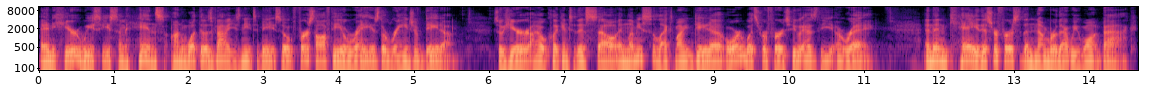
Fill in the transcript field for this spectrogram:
And here we see some hints on what those values need to be. So first off, the array is the range of data. So here I'll click into this cell and let me select my data or what's referred to as the array. And then K, this refers to the number that we want back.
